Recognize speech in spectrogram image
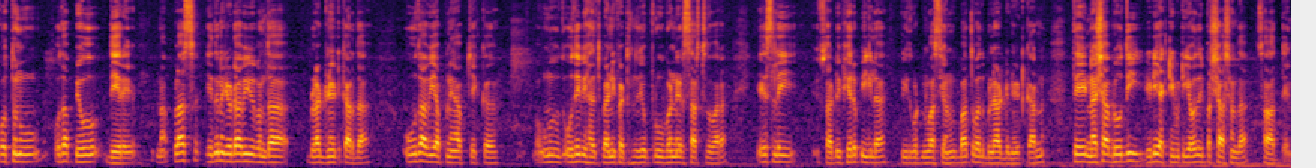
ਪੁੱਤ ਨੂੰ ਉਹਦਾ ਪਿਓ ਦੇ ਰਹੇ ਹੋ। ਨਾ ਪਲੱਸ ਇਹਦੇ ਨਾਲ ਜਿਹੜਾ ਵੀ ਬੰਦਾ ਬਲੱਡ ਡੋਨੇਟ ਕਰਦਾ, ਉਹਦਾ ਵੀ ਆਪਣੇ ਆਪ 'ਚ ਇੱਕ ਉਹਨੂੰ ਉਹਦੇ ਵੀ ਹੈਲਥ ਬੈਨੀਫਿਟਸ ਨੇ ਜੋ ਪ੍ਰੂਵਨ ਨੇ ਰਿਸਰਚ ਦੁਆਰਾ। ਇਸ ਲਈ ਸਾਡੀ ਫਿਰ ਅਪੀਲ ਹੈ ਫਰੀਦਕੋਟ ਨਿਵਾਸੀਆਂ ਨੂੰ ਵੱਧ ਤੋਂ ਵੱਧ ਬਲੱਡ ਡੋਨੇਟ ਕਰਨ ਤੇ ਨਸ਼ਾ ਵਿਰੋਧੀ ਜਿਹੜੀ ਐਕਟੀਵਿਟੀ ਆ ਉਹਦੇ ਪ੍ਰਸ਼ਾਸਨ ਦਾ ਸਾਥ ਦੇਣ।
